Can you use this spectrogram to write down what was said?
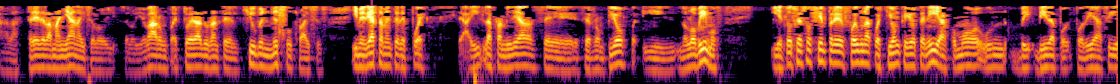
a las 3 de la mañana y se lo, se lo llevaron. Esto era durante el Cuban Missile Crisis, inmediatamente después. Ahí la familia se, se rompió y no lo vimos. Y entonces eso siempre fue una cuestión que yo tenía, cómo una vida podía así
